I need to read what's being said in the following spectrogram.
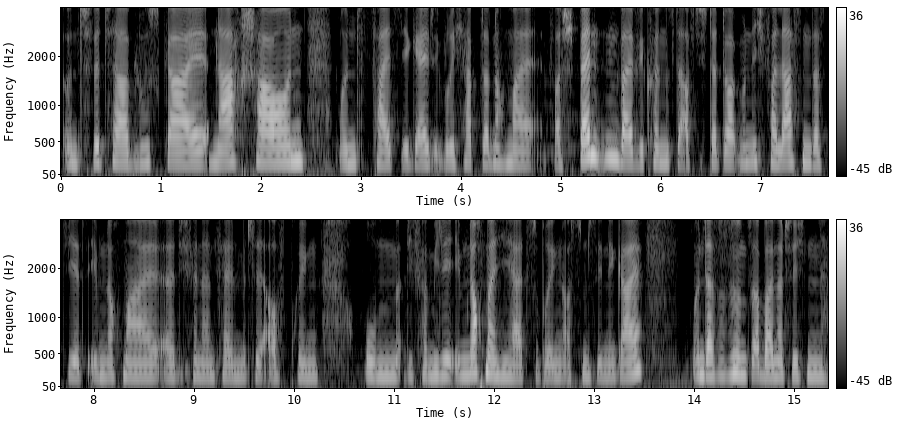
und Twitter, Blue Sky nachschauen. Und falls ihr Geld übrig habt, dann nochmal was spenden, weil wir können uns da auf die Stadt Dortmund nicht verlassen, dass die jetzt eben nochmal äh, die finanziellen Mittel aufbringen, um die Familie eben nochmal hierher zu bringen aus dem Senegal. Und das ist uns aber natürlich ein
